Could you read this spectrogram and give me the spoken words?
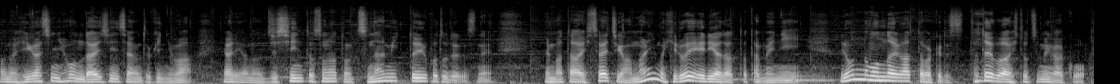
あの東日本大震災の時にはやはりあの地震とその後の津波ということでですねまた被災地があまりにも広いエリアだったためにいろんな問題があったわけです。例えば1つ目がこう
